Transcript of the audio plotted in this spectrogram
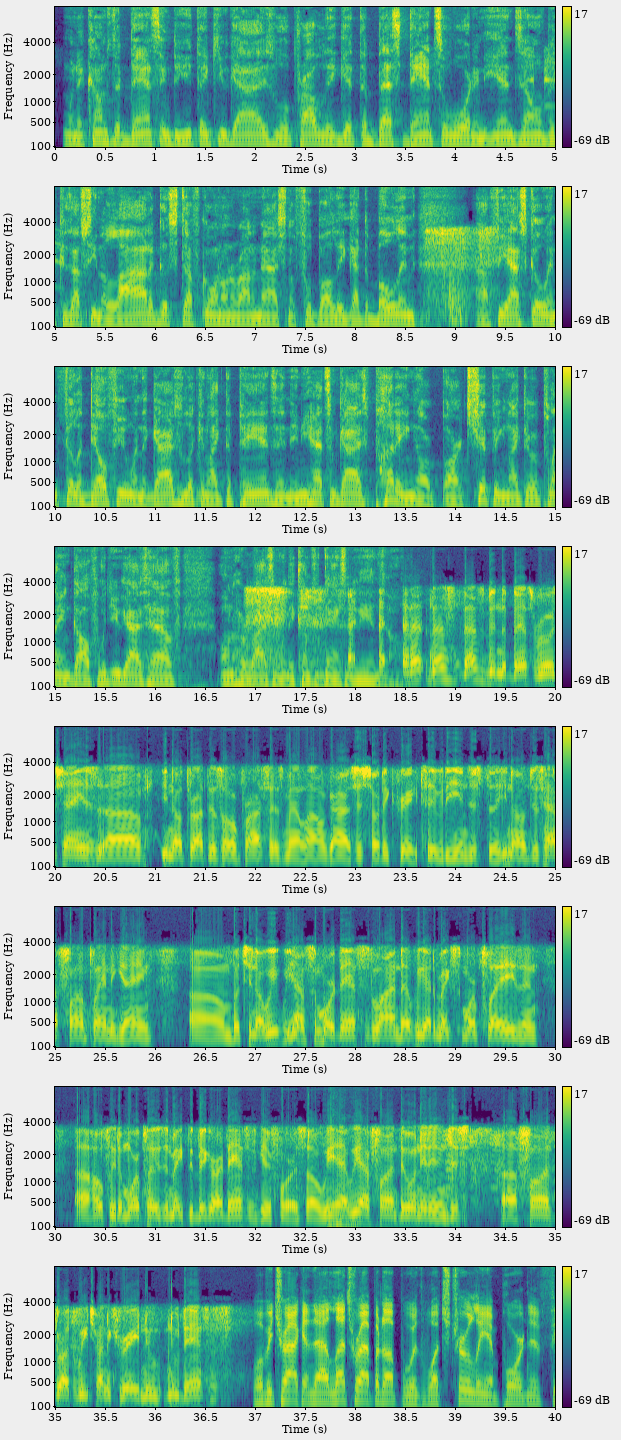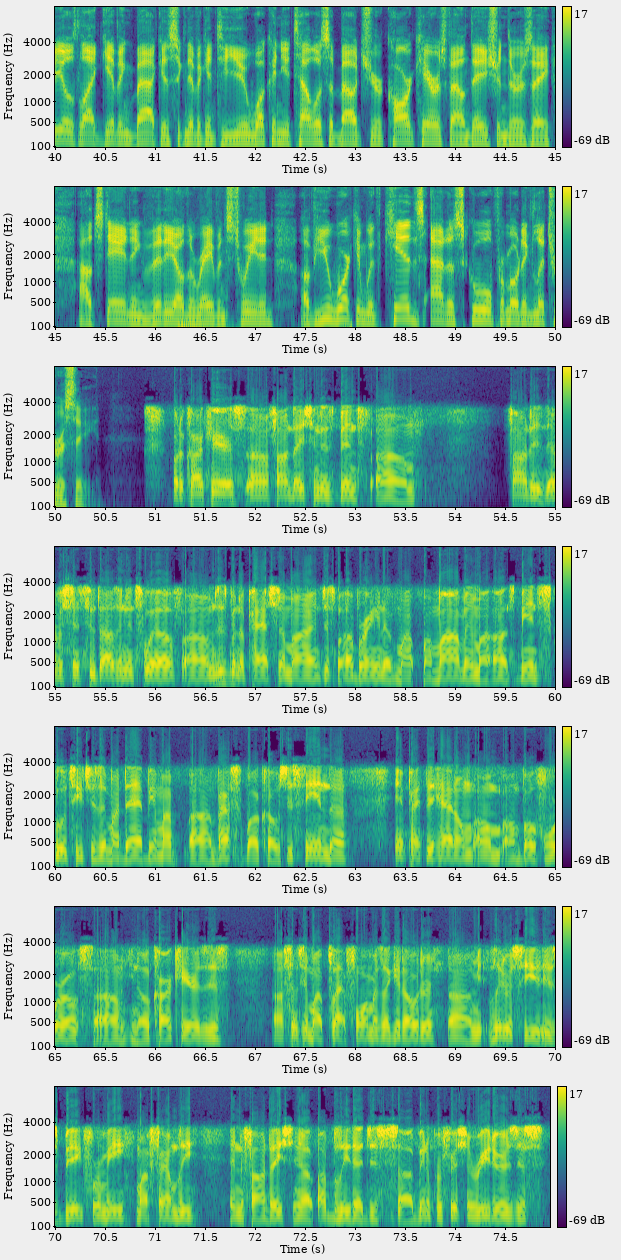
When it comes to dancing, do you think you guys will probably get the best dance award in the end zone? Because I've seen a lot of good stuff going on around the National Football League. Got the bowling uh, fiasco in Philadelphia when the guys were looking like the pins, and then you had some guys putting or, or chipping like they were playing golf. What do you guys have on the horizon when it comes to dancing in the end zone? That, that's that's been the best rule change, uh, you know, throughout this whole process, man. Allowing guys to show their creativity and just to, you know, just have fun playing the game. Um, but you know, we we have some more dances lined up. We got to make some more plays and uh, hopefully the more plays we make, the bigger our dances get for us. So we have we have fun doing it and just uh, fun throughout the week trying to create new new dances. We'll be tracking that. Let's wrap it up with what's truly important. It feels like giving back is significant to you. What can you tell us about your Carr Cares Foundation? There's a outstanding video the Ravens tweeted of you working with kids at a school promoting literacy. Well, the Carr Cares uh, Foundation has been um, founded ever since 2012. Um, this has been a passion of mine, just my upbringing of my, my mom and my aunts being school teachers and my dad being my uh, basketball coach, just seeing the impact they had on, on, on both worlds. Um, you know, Carr Cares is uh, essentially my platform as I get older. Um, literacy is big for me, my family, and the foundation. I, I believe that just uh, being a proficient reader is just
